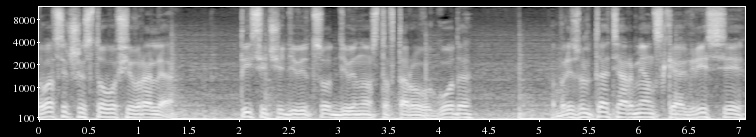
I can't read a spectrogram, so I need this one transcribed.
26 февраля 1992 года в результате армянской агрессии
